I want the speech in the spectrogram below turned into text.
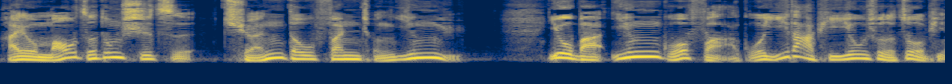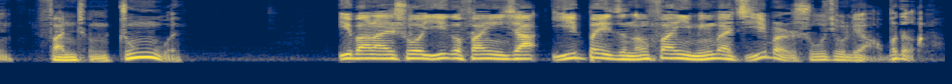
还有毛泽东诗词，全都翻成英语。又把英国、法国一大批优秀的作品翻成中文。一般来说，一个翻译家一辈子能翻译明白几本书就了不得了。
